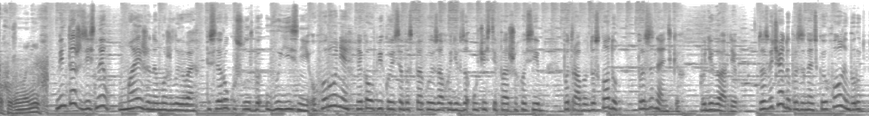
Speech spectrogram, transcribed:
похожим на них. Він теж здійснив майже неможливе. Після року служби у виїзній охороні, яка опікується безпекою заходів за участі перших осіб, потрапив до складу президентських бодігардів. Зазвичай до президентської охорони беруть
